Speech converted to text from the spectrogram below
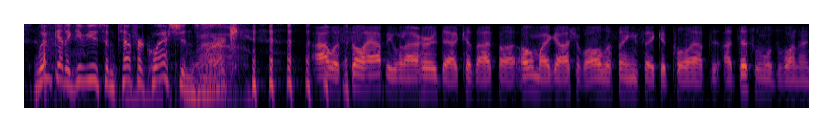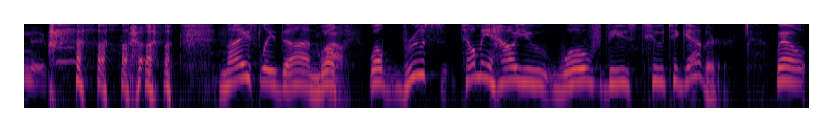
We've got to give you some tougher questions, wow. Marc. I was so happy when I heard that because I thought, oh my gosh, of all the things they could pull out, uh, this one was the one I knew. Nicely done. Wow. Well, well, Bruce, tell me how you wove these two together. Well,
